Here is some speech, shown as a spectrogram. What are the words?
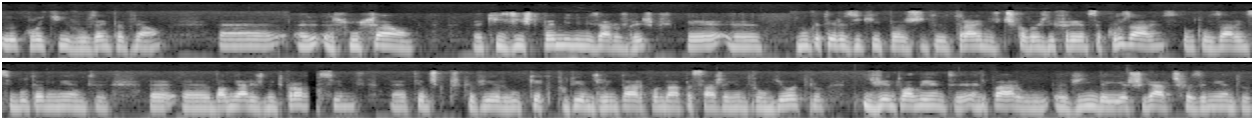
uh, coletivos em pavilhão, a, a, solução que existe para minimizar os riscos é nunca ter as equipas de treinos de escalões diferentes a cruzarem-se, a utilizarem simultaneamente balneários muito próximos, uh, temos que precaver o que é que podemos limpar quando há passagem entre um e outro, eventualmente antecipar a vinda e a chegar desfazamento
